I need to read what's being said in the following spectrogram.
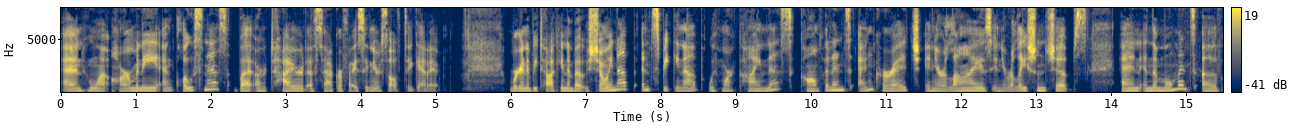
and who want harmony and closeness, but are tired of sacrificing yourself to get it. We're going to be talking about showing up and speaking up with more kindness, confidence, and courage in your lives, in your relationships, and in the moments of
